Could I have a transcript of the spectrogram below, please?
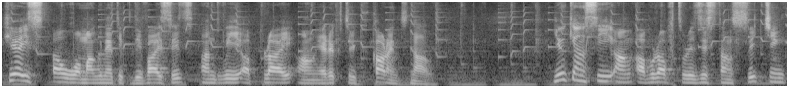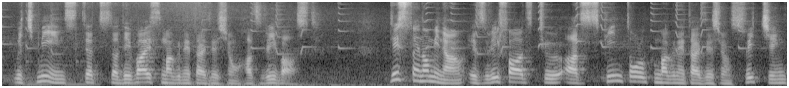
Here is our magnetic devices and we apply an electric current now. You can see an abrupt resistance switching, which means that the device magnetization has reversed. This phenomenon is referred to as spin-torque magnetization switching,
